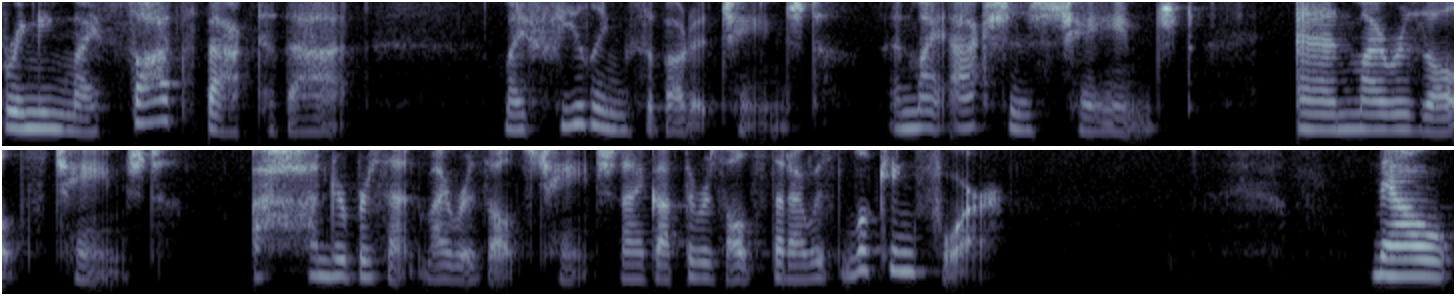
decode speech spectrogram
bringing my thoughts back to that, my feelings about it changed and my actions changed and my results changed. 100% my results changed and I got the results that I was looking for. Now,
